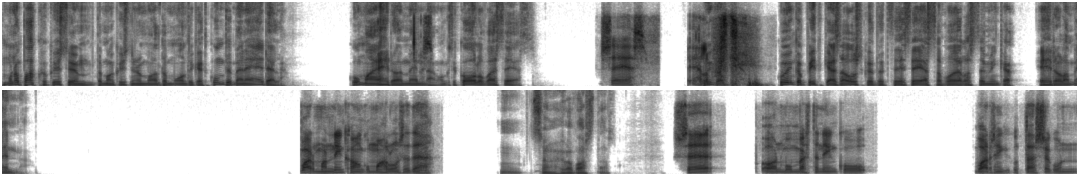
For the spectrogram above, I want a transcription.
Mun on pakko kysyä, mitä mä oon kysynyt monta muultakin, että kumpi menee edellä? Kumma ehdoin mennään? Onko se koulu vai CS? CS. Kuinka, kuinka pitkään sä uskot, että se CS voi olla se, minkä ehdolla mennään? Varmaan niin kauan kuin mä haluan se tehdä. Mm, se on hyvä vastaus. Se on mun mielestä niin kuin, varsinkin kun tässä kun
